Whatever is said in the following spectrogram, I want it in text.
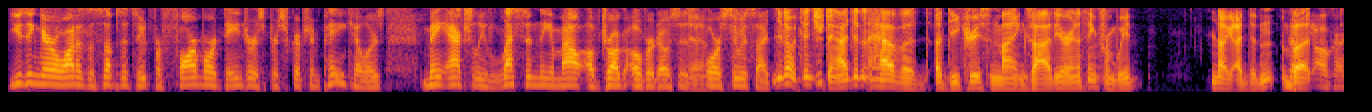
using marijuana as a substitute for far more dangerous prescription painkillers may actually lessen the amount of drug overdoses Yeah. or suicides. You know, it's interesting. I didn't have a, a decrease in my anxiety or anything from weed. No, I didn't. No, but okay.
